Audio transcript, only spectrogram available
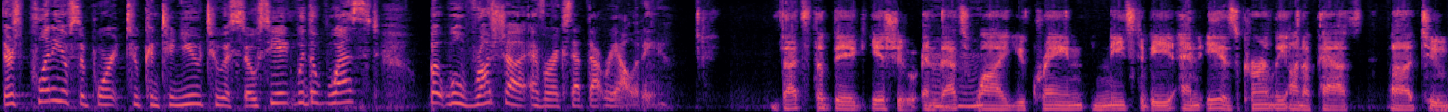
There's plenty of support to continue to associate with the West. But will Russia ever accept that reality? That's the big issue. And mm-hmm. that's why Ukraine needs to be and is currently on a path uh, to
